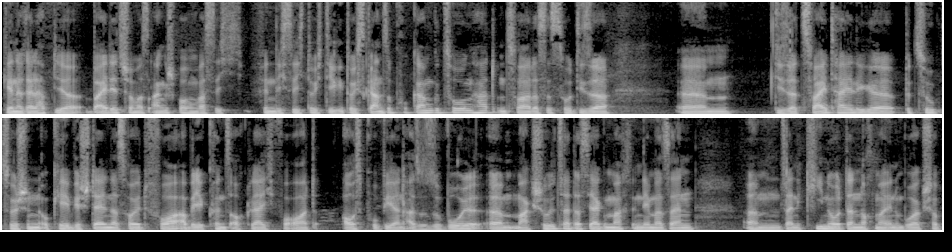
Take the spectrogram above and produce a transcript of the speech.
Generell habt ihr beide jetzt schon was angesprochen, was sich, finde ich, sich durch die, durchs ganze Programm gezogen hat. Und zwar, das ist so dieser, ähm, dieser zweiteilige Bezug zwischen, okay, wir stellen das heute vor, aber ihr könnt es auch gleich vor Ort ausprobieren. Also sowohl ähm, Marc Schulz hat das ja gemacht, indem er seinen ähm, seine Keynote dann nochmal in einem Workshop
